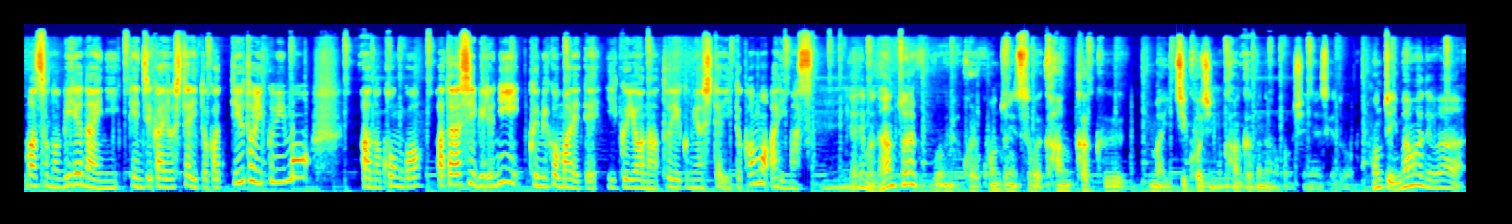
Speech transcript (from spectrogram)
まあ、そのビル内に展示会をしたりとかっていう取り組みもあの今後新しいビルに組み込まれていくような取り組みをしたりとかもあります。いやでもなんとなくこれ本当にすごい感覚まあ一個人の感覚なのかもしれないですけど本当今までは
